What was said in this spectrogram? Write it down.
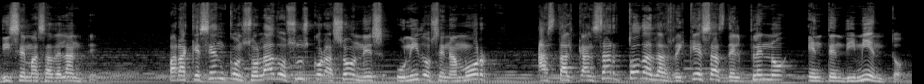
Dice más adelante, para que sean consolados sus corazones unidos en amor hasta alcanzar todas las riquezas del pleno entendimiento,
